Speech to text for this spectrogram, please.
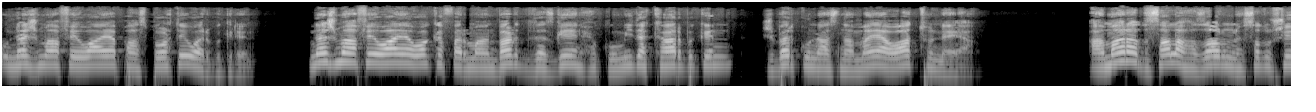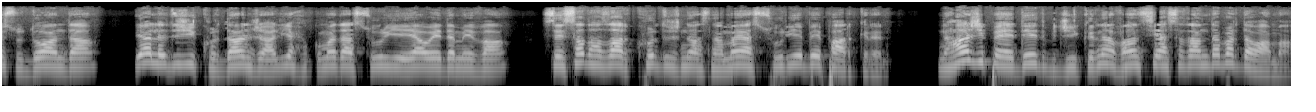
و نەژما فێوایە پاسپۆرتی وەربگرن نەژما فێوایە وەکە فەرمانبەر دەستگەین حکومیدا کار بکن ژبەر و ناسنامەیە وا تونەیە ئامارە دە ساڵە 1962دا یا لە دژی کوردان ژالی حکوومەتدا سووریە یاوێ دەمێوا 300 هزار کوردش ناسنامەیە سووریە بێپارکردن نەهاژی پێدێت بجیکردنا ڤان سیاسەدان دەبەردەوامە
